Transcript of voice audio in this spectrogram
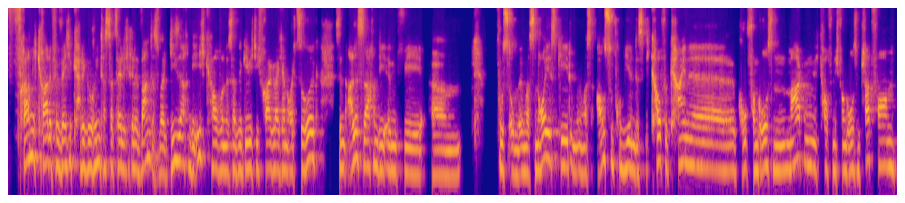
frage mich gerade, für welche Kategorien das tatsächlich relevant ist, weil die Sachen, die ich kaufe, und deshalb gebe ich die Frage gleich an euch zurück, sind alles Sachen, die irgendwie, ähm, wo es um irgendwas Neues geht, um irgendwas auszuprobieren. Das, ich kaufe keine von großen Marken, ich kaufe nicht von großen Plattformen,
